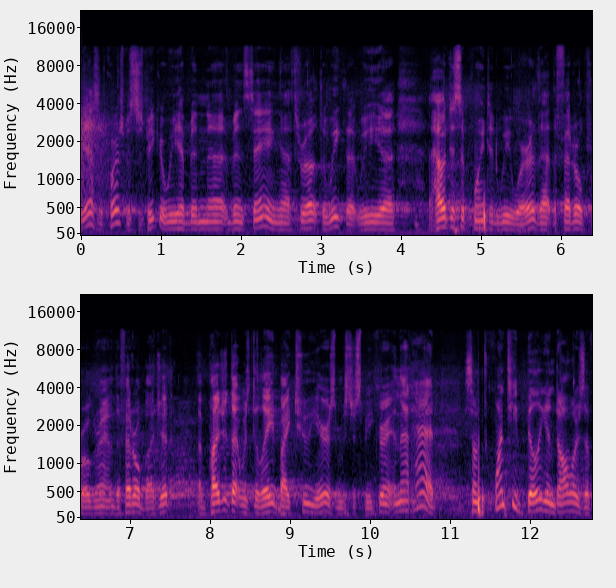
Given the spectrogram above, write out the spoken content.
Yes, of course, Mr. Speaker. We have been uh, been saying uh, throughout the week that we uh, how disappointed we were that the federal program, the federal budget, a budget that was delayed by two years, Mr. Speaker, and that had some $20 billion of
